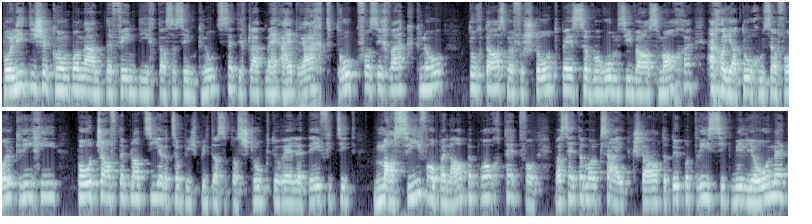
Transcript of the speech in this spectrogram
politische Komponente finde ich, dass es ihm genutzt hat. Ich glaube, er hat recht Druck von sich weggenommen. Durch das, man versteht besser, warum sie was machen. Er kann ja durchaus erfolgreiche Botschaften platzieren, zum Beispiel, dass er das strukturelle Defizit massiv oben abgebracht hat. Von, was hat er mal gesagt? Gestartet über 30 Millionen.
